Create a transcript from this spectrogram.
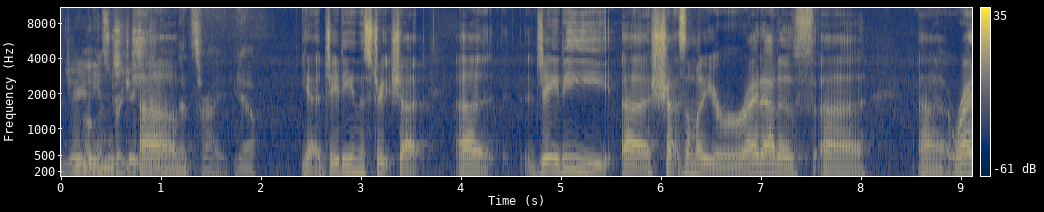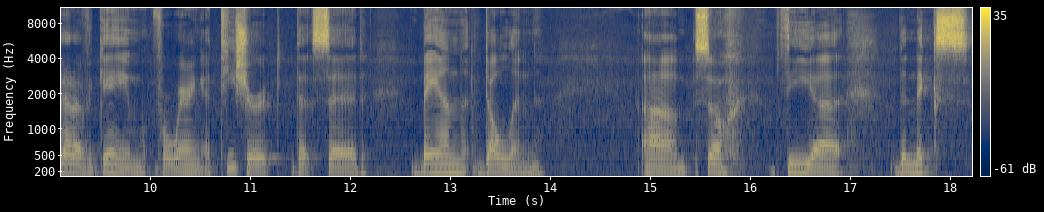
JD Oh, the the straight Straight. shot. Um, That's right. Yeah. Yeah, JD in the Straight Shot. Uh, JD uh, shot somebody right out of uh, uh, right out of a game for wearing a T-shirt that said "Ban Dolan." Um, so the uh, the Knicks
